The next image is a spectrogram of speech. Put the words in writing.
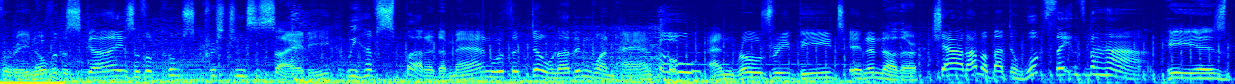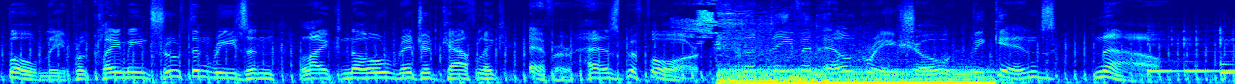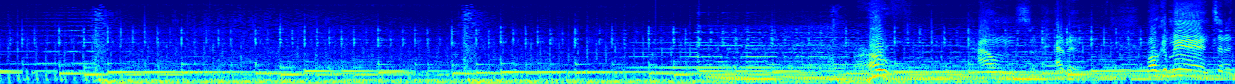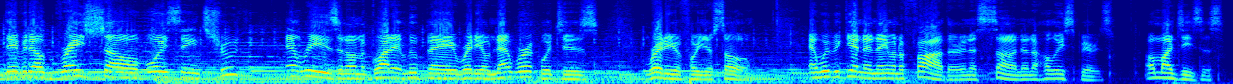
Hovering over the skies of a post Christian society, we have spotted a man with a donut in one hand oh, and rosary beads in another. Child, I'm about to whoop Satan's behind. He is boldly proclaiming truth and reason like no rigid Catholic ever has before. The David L. Gray Show begins now. Welcome in to the David L. Gray Show, voicing truth and reason on the Guadalupe Radio Network, which is radio for your soul. And we begin in the name of the Father, and the Son, and the Holy Spirit. Oh, my Jesus,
